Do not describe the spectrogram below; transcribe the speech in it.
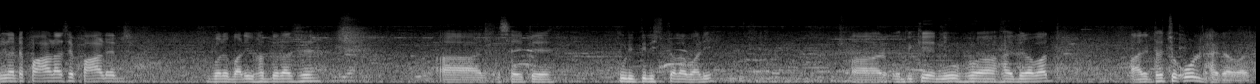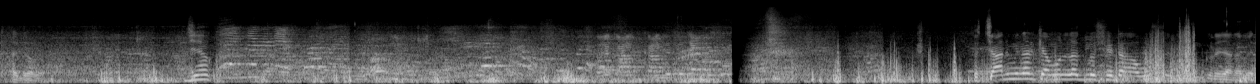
সামনে একটা পাহাড় আছে, পাহাড়ের উপরে বাড়ি ঘরদর আছে, আর সেইতে কুড়ি তিরিশ তলা বাড়ি। আর ওদিকে নিউ হায়দ্রাবাদ, আর এটা হচ্ছে ওল্ড হায়দ্রাবাদ হায়দ্রাবাদ। যাই হোক। তো চার মিনার কেমন লাগল সেটা অবশ্যই কমেন্ট করে জানাবেন।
